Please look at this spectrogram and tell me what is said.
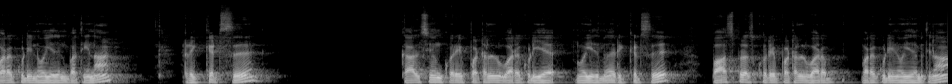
வரக்கூடிய நோய் எதுன்னு பார்த்தீங்கன்னா ரிக்கெட்ஸு கால்சியம் குறைபாட்டால் வரக்கூடிய நோய் எதுன்னு ரிக்கெட்ஸு பாஸ்பரஸ் குறைபாட்டால் வர வரக்கூடிய நோய் எதுன்னு பார்த்தீங்கன்னா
